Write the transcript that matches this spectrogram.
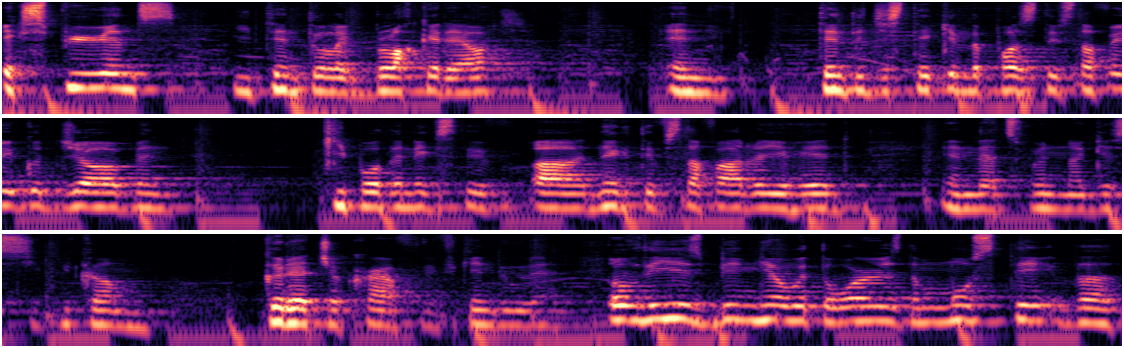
experience, you tend to like block it out and you tend to just take in the positive stuff. Hey, good job, and keep all the negative, uh, negative stuff out of your head. And that's when I guess you become good at your craft if you can do that. Over the years being here with the Warriors, the most thing, the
